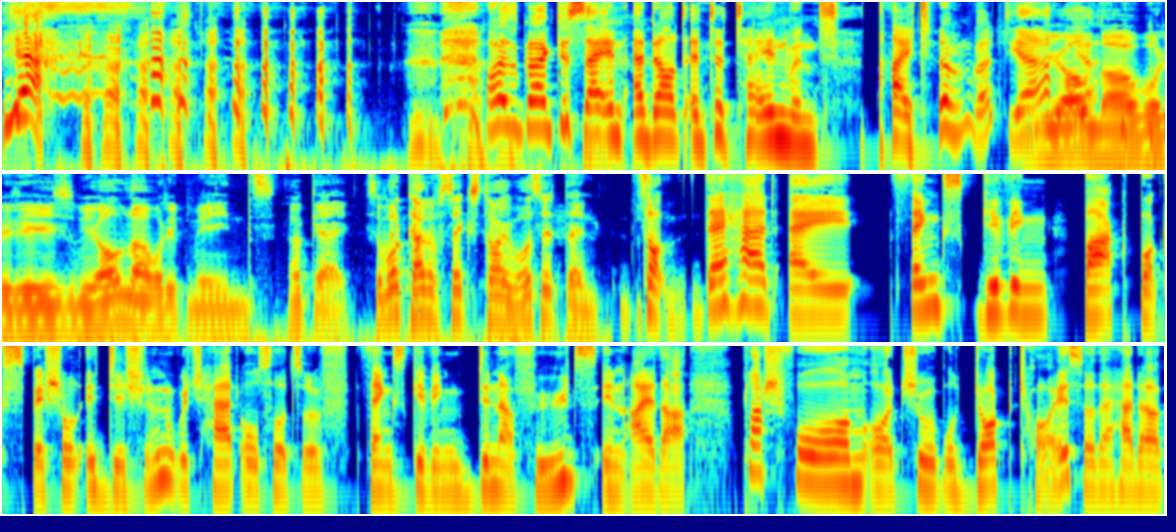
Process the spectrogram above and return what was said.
yeah. I was going to say an adult entertainment item, but yeah. we all yeah. know what it is. We all know what it means. Okay. So, what kind of sex toy was it then? So they had a Thanksgiving Bark Box special edition, which had all sorts of Thanksgiving dinner foods in either plush form or chewable dog toy. So they had a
